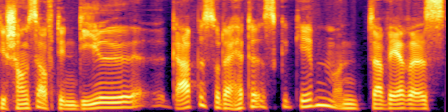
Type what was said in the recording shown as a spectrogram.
Die Chance auf den Deal gab es oder hätte es gegeben. Und da wäre es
